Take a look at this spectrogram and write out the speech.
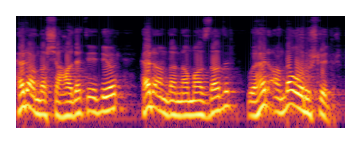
Her anda şehadet ediyor, her anda namazdadır ve her anda oruçludur.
